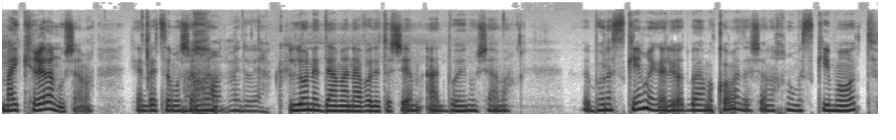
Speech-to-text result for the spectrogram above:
מה יקרה לנו שם. כן, בעצם משה אומר, נכון, מדויק. לא נדע מה נעבוד את השם עד בואנו שמה. ובוא נסכים רגע להיות במקום הזה שאנחנו מסכימות,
